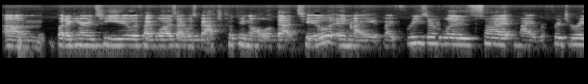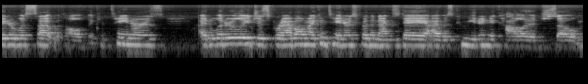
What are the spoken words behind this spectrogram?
Um, but I guarantee you, if I was, I was batch cooking all of that too. And my my freezer was set, my refrigerator was set with all of the containers. I'd literally just grab all my containers for the next day. I was commuting to college, so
